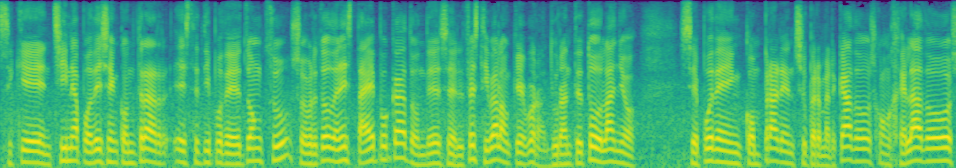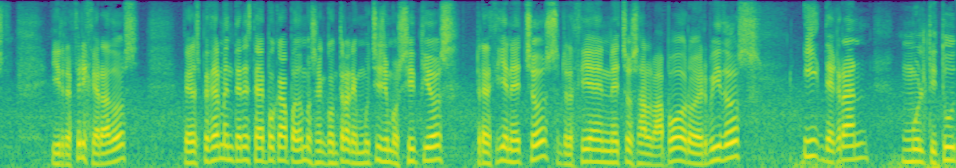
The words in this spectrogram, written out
Así que en China podéis encontrar este tipo de zongzu, sobre todo en esta época donde es el festival, aunque bueno, durante todo el año se pueden comprar en supermercados, congelados y refrigerados, pero especialmente en esta época podemos encontrar en muchísimos sitios recién hechos, recién hechos al vapor o hervidos y de gran multitud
